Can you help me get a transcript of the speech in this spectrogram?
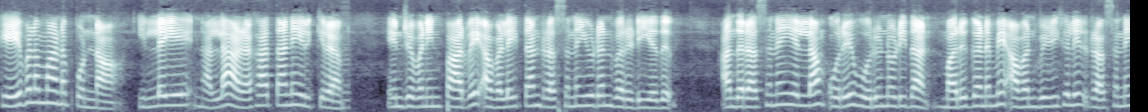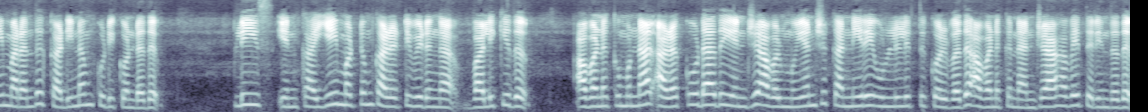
கேவலமான பொண்ணா இல்லையே நல்லா அழகாத்தானே இருக்கிற. என்றவனின் பார்வை அவளைத்தான் ரசனையுடன் வருடியது. அந்த ரசனையெல்லாம் ஒரே ஒரு நொடிதான். மறுகணமே அவன் விழிகளில் ரசனை மறந்து கடினம் குடிகொண்டது ப்ளீஸ் என் கையை மட்டும் கழட்டி விடுங்க வலிக்குது. அவனுக்கு முன்னால் அழக்கூடாது என்று அவள் முயன்று கண்ணீரை உள்ளிழித்து கொள்வது அவனுக்கு நன்றாகவே தெரிந்தது.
